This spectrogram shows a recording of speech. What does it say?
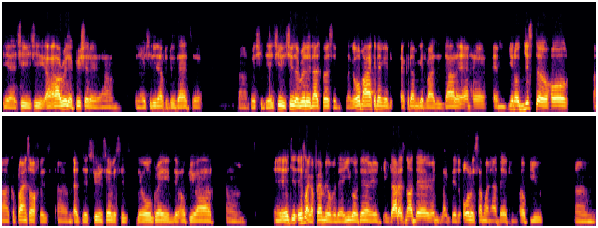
Yeah, she, she, I, I really appreciate it. Um, you know, she didn't have to do that, so, um, but she did. She, she's a really nice person. Like all my academic academic advisors, Dada and her, and you know, just the whole uh, compliance office um, at the student services. They're all great. They help you out. Um, and it, it's like a family over there. You go there. If, if Dada's not there, and like there's always someone out there to help you. Um,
